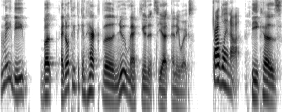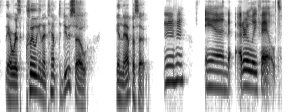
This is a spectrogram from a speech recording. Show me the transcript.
Maybe, but I don't think they can hack the new mech units yet anyways. Probably not. Because there was clearly an attempt to do so in the episode. Mm-hmm. And utterly failed.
